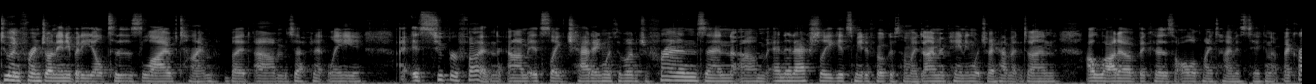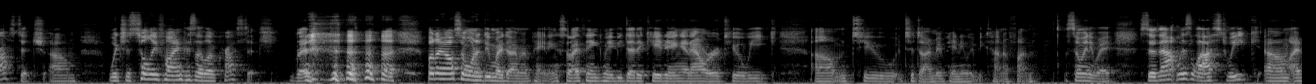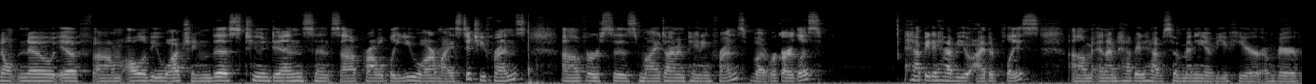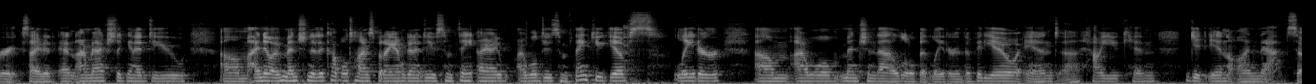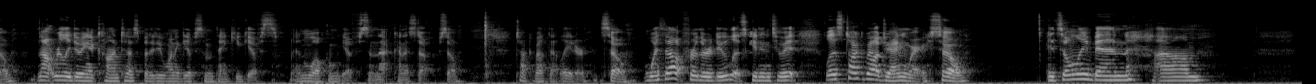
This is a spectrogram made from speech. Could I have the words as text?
to infringe on anybody else's live time, but um, definitely it's super fun. Um, it's like chatting with a bunch of friends, and um, and it actually gets me to focus on my diamond painting, which I haven't done a lot of because all of my time is taken up by cross stitch, um, which is totally fine because I love cross stitch. But but I also want to do my diamond painting, so I think maybe dedicating an hour or two a week um, to to diamond painting would be kind of fun so anyway, so that was last week. Um, I don't know if um, all of you watching this tuned in since uh, probably you are my stitchy friends uh, versus my diamond painting friends, but regardless, happy to have you either place um, and I'm happy to have so many of you here. I'm very very excited. And I'm actually going to do um, I know I've mentioned it a couple times but I am going to do some I, I will do some thank you gifts later. Um, I will mention that a little bit later in the video and uh, how you can get in on that. So not really doing a contest but I do want to give some thank you gifts and welcome gifts and that kind of stuff. So talk about that later. So without further ado let's get into it. Let's talk about January. So it's only been um,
